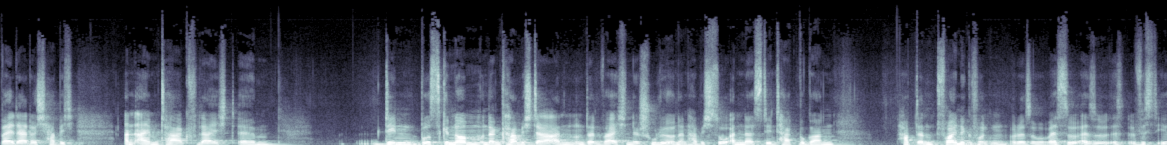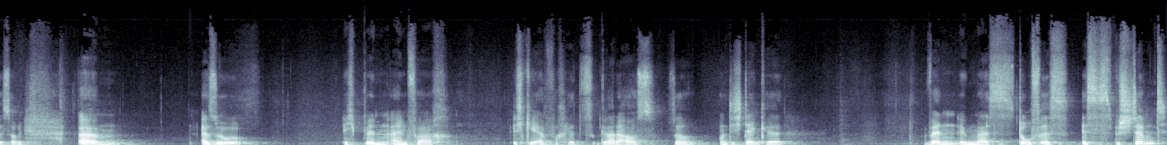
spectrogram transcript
Weil dadurch habe ich an einem Tag vielleicht ähm, den Bus genommen und dann kam ich da an und dann war ich in der Schule und dann habe ich so anders den Tag begonnen, habe dann Freunde gefunden oder so, weißt du, also wisst ihr, sorry. Ähm, also ich bin einfach, ich gehe einfach jetzt geradeaus so und ich denke, wenn irgendwas doof ist, ist es bestimmt,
